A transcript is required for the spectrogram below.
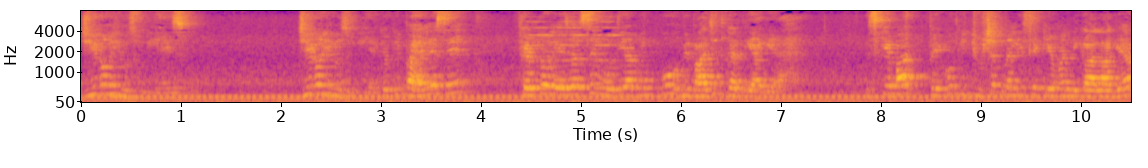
ज़ीरो यूज़ हुई ज़ीरो यूज़ हुई है, क्योंकि पहले से फेमटो लेजर से मोतियाबिंद को विभाजित कर दिया गया है। इसके बाद फेको की चूषक नली से केवल निकाला गया।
